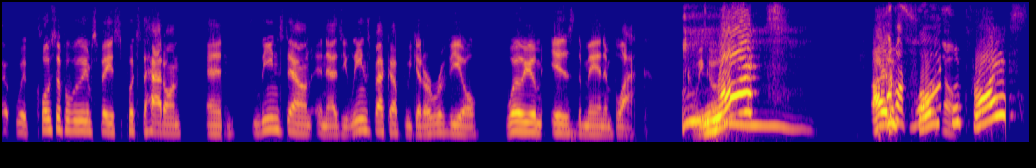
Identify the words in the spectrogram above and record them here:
uh, with close up of William's face, puts the hat on and leans down. And as he leans back up, we get our reveal: William is the Man in Black. We go- What? I'm Come on, so? No. surprised.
